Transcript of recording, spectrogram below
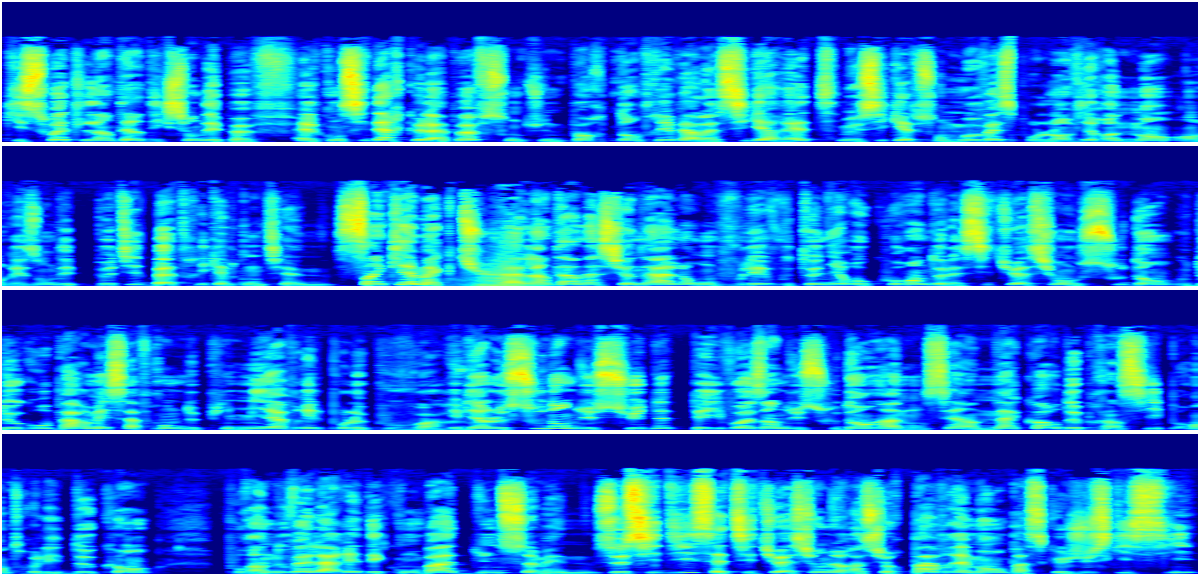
qui souhaitent l'interdiction des puffs. Elles considèrent que la puff sont une porte d'entrée vers la cigarette, mais aussi qu'elles sont mauvaises pour l'environnement en raison des petites batteries qu'elles contiennent. Cinquième actu, à l'international, on voulait vous tenir au courant de la situation au Soudan, où deux groupes armés s'affrontent depuis mi-avril pour le pouvoir. Eh bien, le Soudan du Sud, pays voisin du Soudan, a annoncé un accord de principe entre les deux camps pour un nouvel arrêt des combats d'une semaine. Ceci dit, cette situation ne rassure pas vraiment parce que jusqu'ici,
